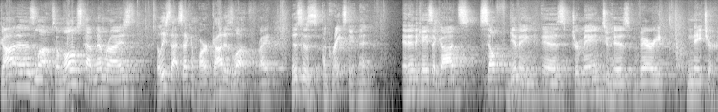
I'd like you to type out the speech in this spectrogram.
God is love. So most have memorized at least that second part God is love, right? This is a great statement. It indicates that God's self giving is germane to his very nature.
